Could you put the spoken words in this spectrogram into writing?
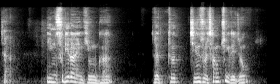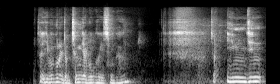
자 임술이라는 기운과 이렇듯 진술 상충이 되죠. 자, 이 부분을 좀 정리해보고 가겠습니다. 자, 임진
